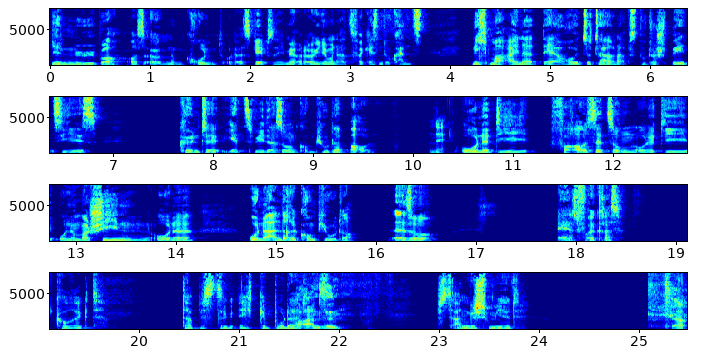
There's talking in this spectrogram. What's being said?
hinüber aus irgendeinem Grund oder es gäbe es nicht mehr oder irgendjemand hat es vergessen. Du kannst nicht mal einer, der heutzutage ein absoluter Spezi ist, könnte jetzt wieder so einen Computer bauen. Nee. Ohne die Voraussetzungen, ohne die, ohne Maschinen, ohne, ohne andere Computer. Also, er ist voll krass. Korrekt. Da bist du echt gebuddert. Wahnsinn. Bist angeschmiert. Ja.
